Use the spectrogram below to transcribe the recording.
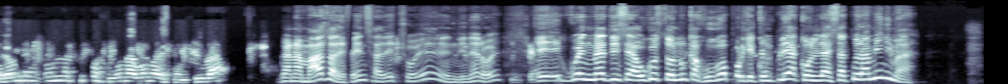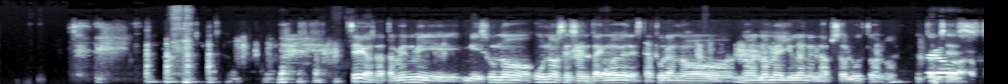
pero un, equipo sin una buena defensiva. Gana más la defensa, de hecho, ¿eh? en dinero. ¿eh? eh Gwen Met dice: Augusto nunca jugó porque cumplía con la estatura mínima. Sí, o sea, también mi, mis 1.69 de estatura no, no, no, me ayudan en absoluto, ¿no? Entonces...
